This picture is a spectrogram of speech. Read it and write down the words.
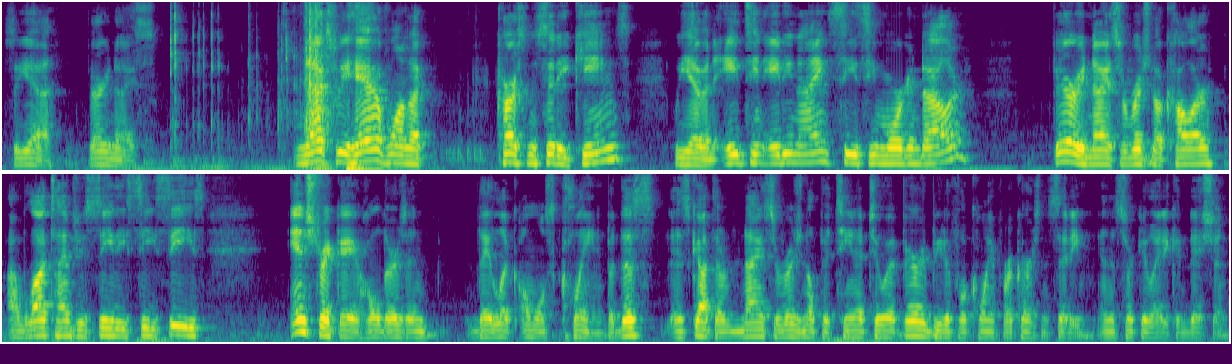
So yeah, very nice. Next, we have one of Carson City Kings. We have an 1889 CC Morgan dollar. Very nice original color. Um, a lot of times you see these CCs in straight gate holders and they look almost clean. But this has got the nice original patina to it. Very beautiful coin for Carson City in the circulated condition.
